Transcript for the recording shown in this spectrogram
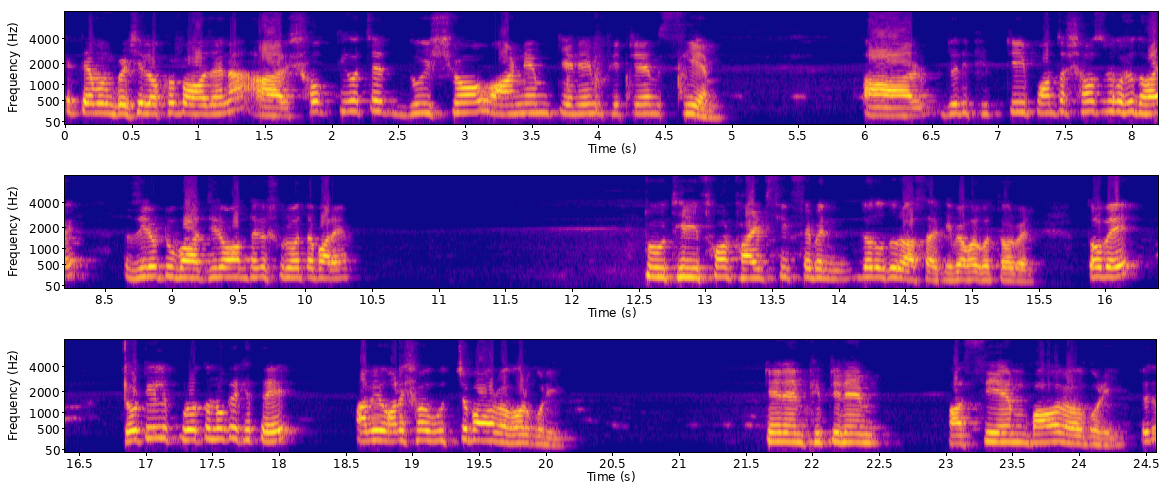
তেমন বেশি লক্ষ্য পাওয়া যায় না। আর শক্তি হচ্ছে দুইশো, one M, ten M fifteen M CM আর যদি ফিফটি, পঞ্চাশ সহস্র ওষুধ হয়, জিরো টু বা জিরো ওয়ান থেকে শুরু হতে পারে। Two, three, four, five, six, seven, যত দূর আছে আর কি ব্যবহার করতে পারবেন। তবে জটিল পুরাতন রোগের ক্ষেত্রে আমি অনেক সময় উচ্চ পাওয়ার ব্যবহার করি। টেন এম ফিফটিন এম বা সিএম পাওয়ার ব্যবহার করি। যদি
